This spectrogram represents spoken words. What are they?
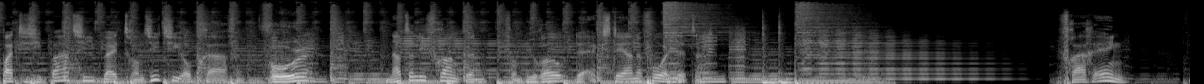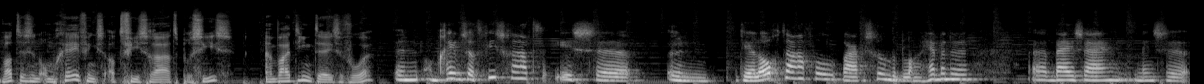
Participatie bij transitieopgaven. voor Nathalie Franken van bureau De Externe Voorzitter. Vraag 1. Wat is een omgevingsadviesraad precies en waar dient deze voor? Een omgevingsadviesraad is uh, een dialoogtafel waar verschillende belanghebbenden uh, bij zijn. Mensen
